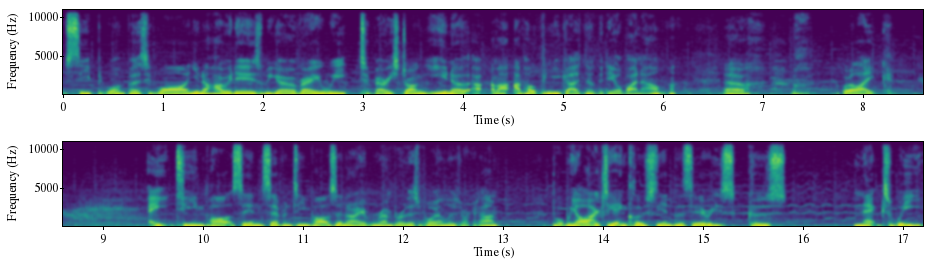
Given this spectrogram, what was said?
CP1 versus 1. You know how it is. We go very weak to very strong. You know, I'm, I'm hoping you guys know the deal by now. uh, we're like 18 parts in, 17 parts in. I don't even remember at this point. I lose track of time. But we are actually getting close to the end of the series because next week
